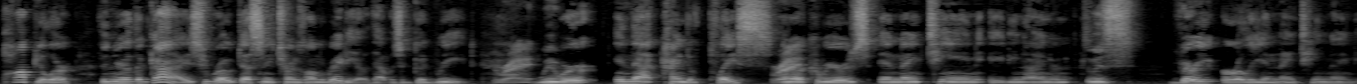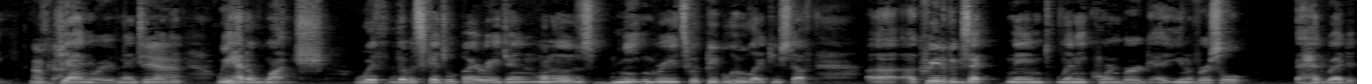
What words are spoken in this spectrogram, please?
popular, then you're the guys who wrote Destiny Turns on the Radio. That was a good read Right. we were in that kind of place in our careers in 1989 or it was very early in 1990 it was Okay. january of 1990 Yeah. we had a lunch with that was scheduled by our agent one of those meet and greets with people who like your stuff. Uh, a creative exec named lenny kornberg at universal had read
